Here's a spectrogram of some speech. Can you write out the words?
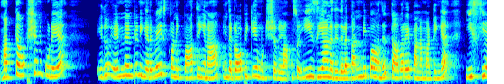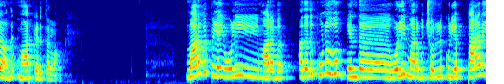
மற்ற ஆப்ஷனுக்குடைய இதுவும் என்னன்ட்டு நீங்கள் ரிவைஸ் பண்ணி பார்த்தீங்கன்னா இந்த டாப்பிக்கே முடிச்சிடலாம். ஸோ ஈஸியானது இதில். கண்டிப்பாக வந்து தவறே பண்ண மாட்டீங்க. ஈஸியாக வந்து மார்க் எடுத்துடலாம். மரபு பிழை ஒளி மரபு. அதாவது குணுகும் இந்த ஒளி மரபு சொல்லுக்குரிய பறவை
